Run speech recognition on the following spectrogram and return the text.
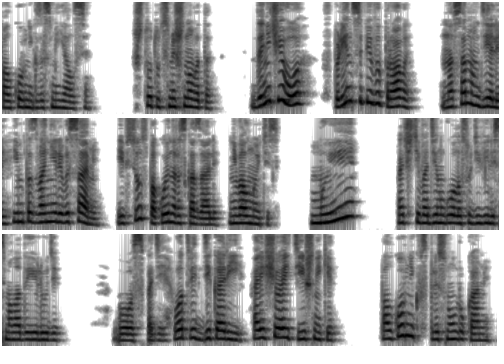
Полковник засмеялся. «Что тут смешного-то?» «Да ничего, в принципе, вы правы. На самом деле им позвонили вы сами и все спокойно рассказали, не волнуйтесь. Мы? Почти в один голос удивились молодые люди. Господи, вот ведь дикари, а еще айтишники. Полковник всплеснул руками.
